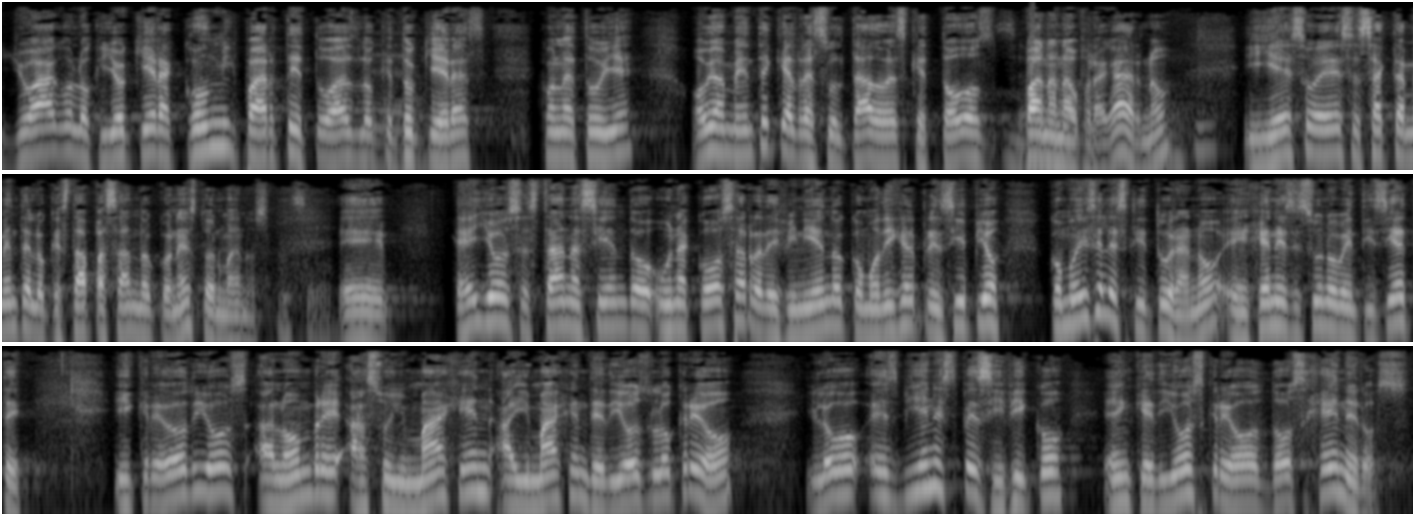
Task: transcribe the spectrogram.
yo hago lo que yo quiera con mi parte, tú haz lo que tú quieras con la tuya? Obviamente que el resultado es que todos van a naufragar, ¿no? Y eso es exactamente lo que está pasando con esto, hermanos. Eh, ellos están haciendo una cosa, redefiniendo, como dije al principio, como dice la escritura, ¿no? En Génesis 1.27. Y creó Dios al hombre a su imagen, a imagen de Dios lo creó, y luego es bien específico en que Dios creó dos géneros.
